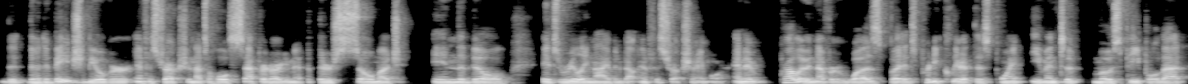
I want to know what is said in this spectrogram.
the, the debate should be over infrastructure. And that's a whole separate argument, but there's so much in the bill. It's really not even about infrastructure anymore. And it probably never was, but it's pretty clear at this point, even to most people that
